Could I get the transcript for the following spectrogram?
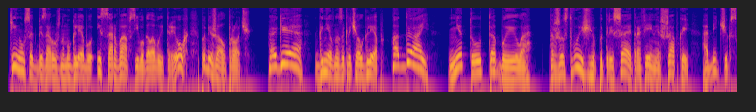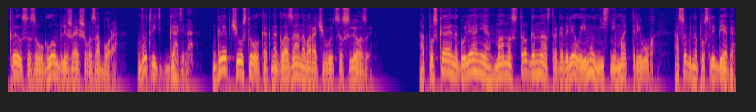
кинулся к безоружному Глебу и, сорвав с его головы трюх, побежал прочь. «Эге!» — гневно закричал Глеб. «Отдай!» Не тут-то было. Торжествующе потрясая трофейной шапкой, обидчик скрылся за углом ближайшего забора. Вот ведь гадина! Глеб чувствовал, как на глаза наворачиваются слезы. Отпуская на гуляние, мама строго-настрого велела ему не снимать треух, особенно после бега,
